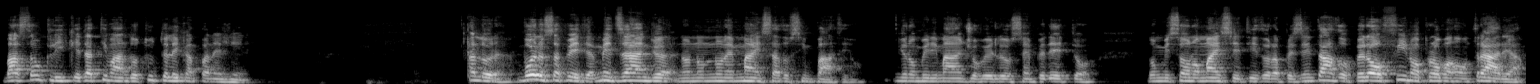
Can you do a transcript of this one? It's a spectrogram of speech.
basta un clic ed attivando tutte le campanelline. Allora, voi lo sapete, a me Zhang non, non, non, è mai stato simpatico. Io non mi rimangio quello ho sempre detto, non mi sono mai sentito rappresentato, però fino a prova contraria,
